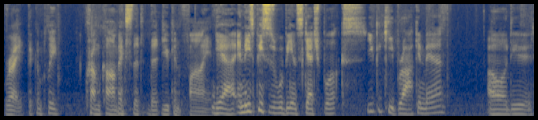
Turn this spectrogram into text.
right. The complete Crumb comics that, that you can find. Yeah, and these pieces would be in sketchbooks. You could keep rocking, man. Oh, dude.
